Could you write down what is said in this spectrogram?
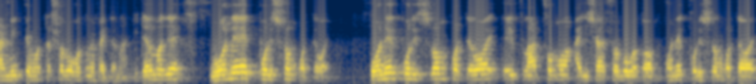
আর্নিং তেমন একটা সর্বপ্রথমে পাইতে না। এটার মাঝে অনেক পরিশ্রম করতে হয়। অনেক পরিশ্রম করতে হয়, এই প্ল্যাটফর্ম আইসা সর্বপ্রথম অনেক পরিশ্রম করতে হয়,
